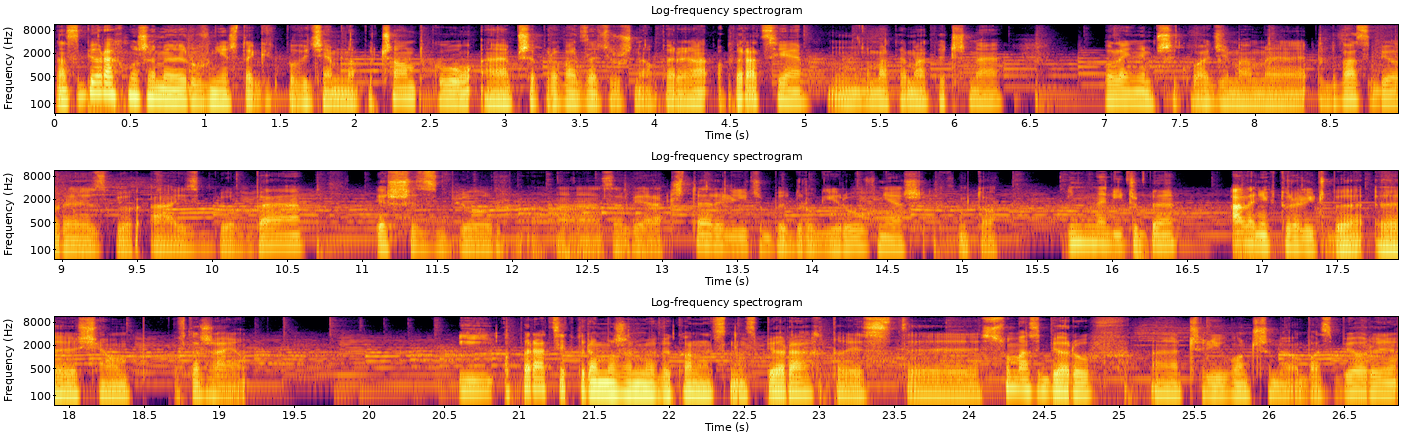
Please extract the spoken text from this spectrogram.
Na zbiorach możemy również, tak jak powiedziałem na początku, e, przeprowadzać różne opera- operacje mm, matematyczne. W kolejnym przykładzie mamy dwa zbiory, zbiór A i zbiór B. Pierwszy zbiór e, zawiera cztery liczby, drugi również. Są to inne liczby, ale niektóre liczby e, się powtarzają. I operacje, które możemy wykonać na zbiorach, to jest e, suma zbiorów, czyli łączymy oba zbiory,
